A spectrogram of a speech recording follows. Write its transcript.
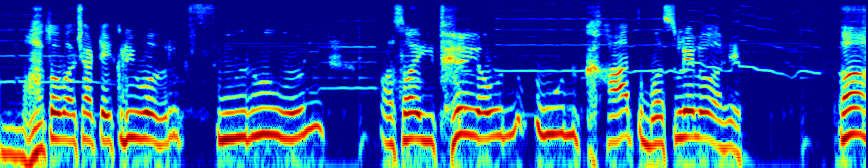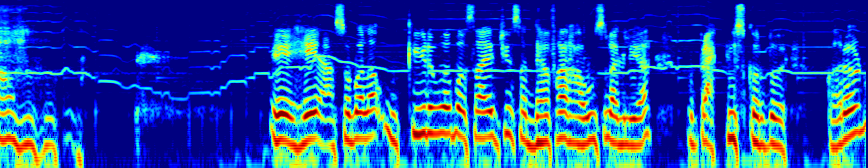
म्हातोबाच्या टेकडीवर फिरून असा इथे येऊन ऊन खात बसलेलो आहे. ए हे असं मला उकिडव बसायची सध्या फार हाऊस लागली आहे प्रॅक्टिस करतोय. कारण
